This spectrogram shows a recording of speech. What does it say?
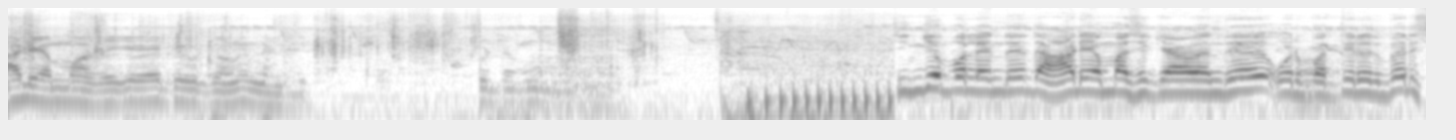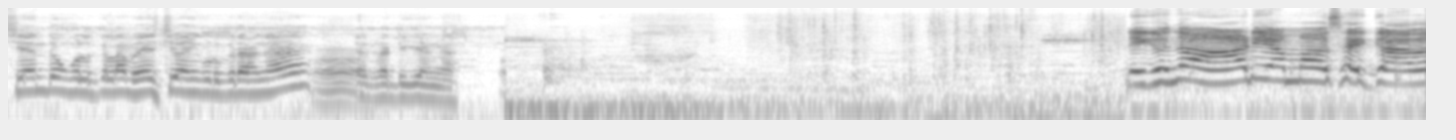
ஆடி அம்மாதிக்கு வேட்டி கொடுத்தவங்க நன்றி. சிங்கப்பூர்லேருந்து இந்த ஆடி அமாவாசைக்காக வந்து ஒரு பத்து இருபது பேர் சேர்ந்து உங்களுக்கெல்லாம் வேஷ்டி வாங்கி கொடுக்குறாங்க. கட்டிக்கோங்க. இன்னைக்கு வந்து ஆடி அமாவாசைக்காக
